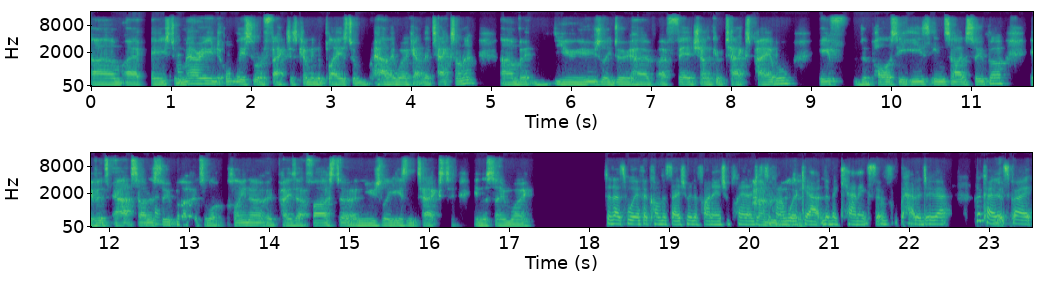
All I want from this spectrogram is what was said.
um, are they still married? All these sort of factors come into play as to how they work out the tax on it. Um, but you usually do have a fair chunk of tax payable if the policy is inside super. If it's outside of super, it's a lot cleaner. It pays out faster and usually isn't taxed in the same way. So that's worth a conversation with a financial planner just 100%. to kind of work out the mechanics of how to do that. Okay, that's great.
